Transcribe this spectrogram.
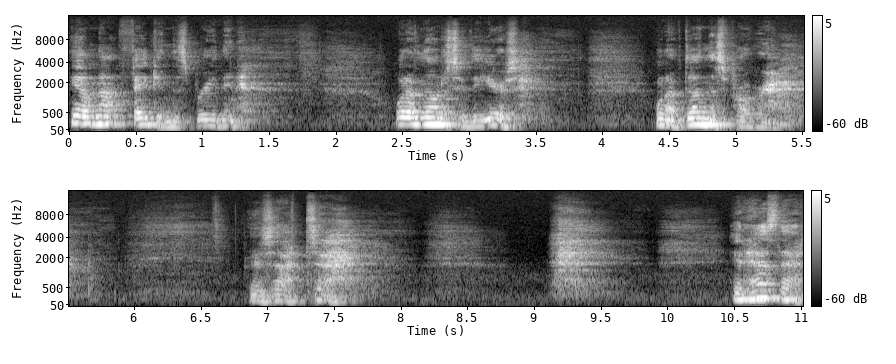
Yeah, I'm not faking this breathing. What I've noticed through the years when I've done this program is that uh, it has that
